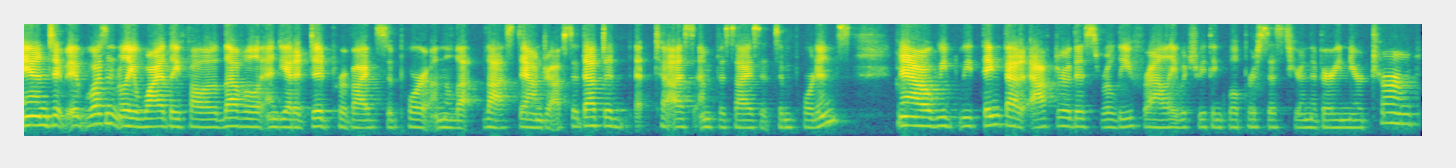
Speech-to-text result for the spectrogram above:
And it, it, wasn't really a widely followed level, and yet it did provide support on the la- last downdraft. So that did, to us, emphasize its importance. Now, we, we think that after this relief rally, which we think will persist here in the very near term,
